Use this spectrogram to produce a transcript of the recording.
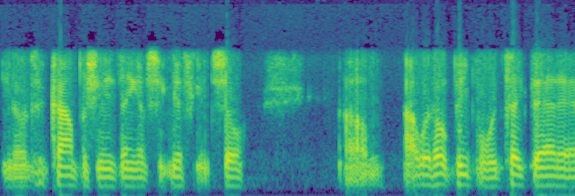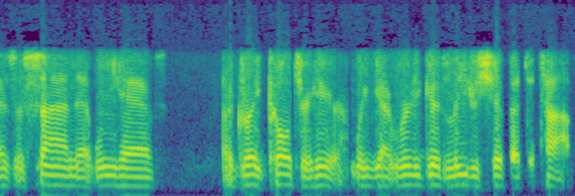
you know, to accomplish anything of significance. So um, I would hope people would take that as a sign that we have a great culture here. We've got really good leadership at the top.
